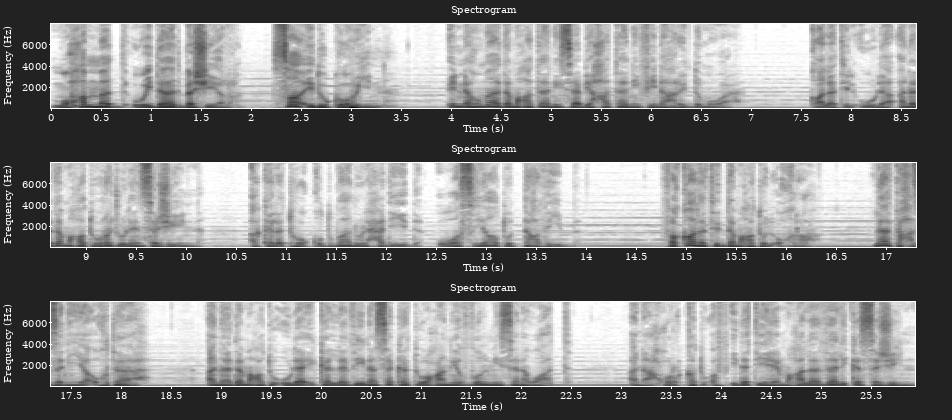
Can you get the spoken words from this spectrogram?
محمد وداد بشير صائد كوهين. إنهما دمعتان سابحتان في نهر الدموع. قالت الأولى أنا دمعة رجل سجين. أكلته قضبان الحديد وصياط التعذيب. فقالت الدمعة الأخرى لا تحزني يا أختاه. أنا دمعة أولئك الذين سكتوا عن الظلم سنوات. أنا حرقة أفئدتهم على ذلك السجين.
